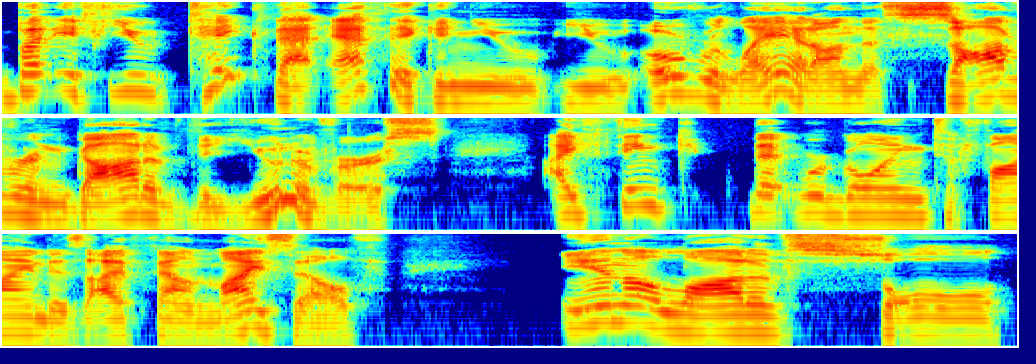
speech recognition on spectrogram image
but if you take that ethic and you you overlay it on the sovereign God of the universe, I think that we're going to find, as I've found myself, in a lot of soul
